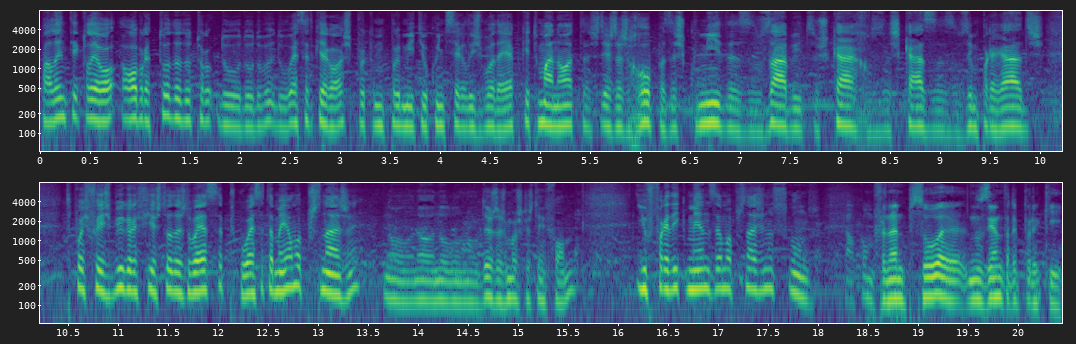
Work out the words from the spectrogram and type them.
para além de ter que ler a obra toda do, do, do, do Essa de Queiroz, porque me permitiu conhecer a Lisboa da época e tomar notas, desde as roupas, as comidas, os hábitos, os carros, as casas, os empregados. Depois foi as biografias todas do Essa, porque o Essa também é uma personagem no, no, no, no Deus das Moscas Tem Fome. E o Frederic Mendes é uma personagem no segundo. Tal como Fernando Pessoa nos entra por aqui,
